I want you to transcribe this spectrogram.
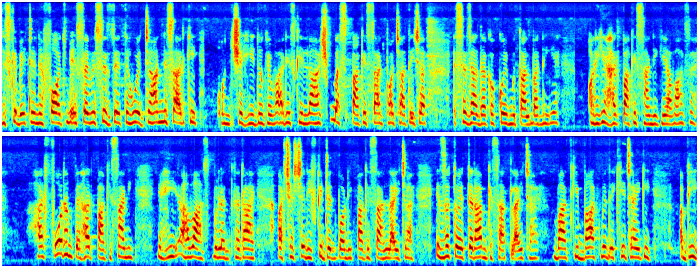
जिसके बेटे ने फ़ौज में सर्विसेज़ देते हुए जान निसार की, उन शहीदों के वारिस की लाश बस पाकिस्तान पहुँचाती जाए, इससे ज़्यादा का कोई मुतालबा नहीं है। और यह हर पाकिस्तानी की आवाज़ है। हर फोरम पे हर पाकिस्तानी यही आवाज़ बुलंद कर रहा है अरशद शरीफ की डेड बॉडी पाकिस्तान लाई जाए, इज़्ज़त और एहतराम के साथ लाई जाए। बात की बात में देखी जाएगी अभी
